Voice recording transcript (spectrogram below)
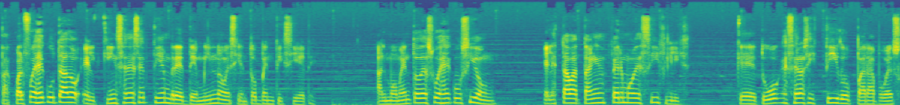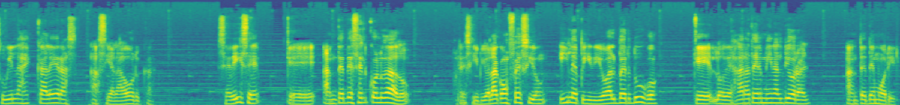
Pascual fue ejecutado el 15 de septiembre de 1927. Al momento de su ejecución, él estaba tan enfermo de sífilis que tuvo que ser asistido para poder subir las escaleras hacia la horca. Se dice que antes de ser colgado, recibió la confesión y le pidió al verdugo que lo dejara terminar de orar antes de morir.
